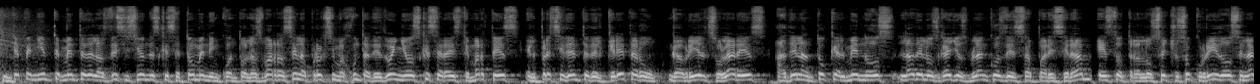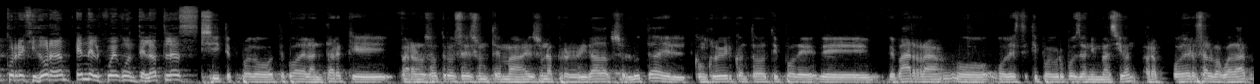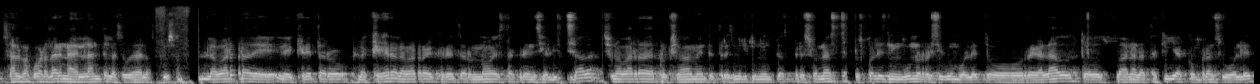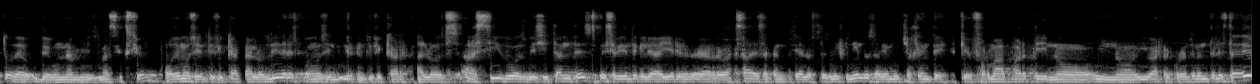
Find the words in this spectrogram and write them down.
Independientemente de las decisiones que se tomen en cuanto a las barras en la próxima Junta de Dueños, que será este martes, el presidente del Querétaro, Gabriel Solares, adelantó que al menos la de los Gallos Blancos desaparecerá, esto tras los hechos ocurridos en la corregidora en el juego ante el Atlas. Sí, te puedo, te puedo adelantar que para nosotros es un tema, es una prioridad absoluta el concluir con todo tipo de, de, barra o, de este tipo de grupos de animación para poder salvaguardar, salvaguardar en adelante la seguridad de las personas. La barra de Querétaro, la que era la barra de Querétaro, no está credencializada. Es una barra de aproximadamente 3.500 personas, los cuales ninguno recibe un boleto regalado. Todos van a la taquilla, compran su boleto de, de una misma sección. Podemos identificar a los líderes, podemos identificar a los asiduos visitantes. Es evidente que el día de ayer era rebasada esa cantidad de los 3.500. Había mucha gente que formaba parte y no, y no iba recurrentemente al estadio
